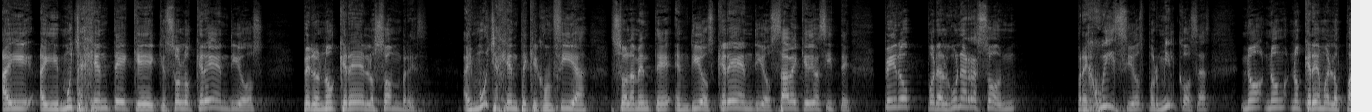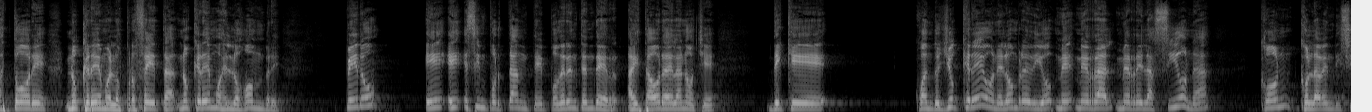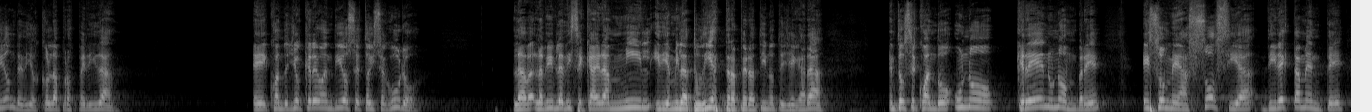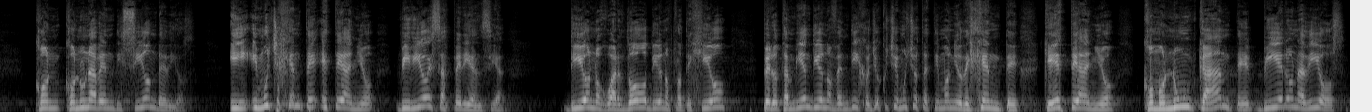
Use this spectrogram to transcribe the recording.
Hay, mucha gente que, que solo cree en Dios, pero no cree en los hombres. Hay mucha gente que confía solamente en Dios, cree en Dios, sabe que Dios existe, pero por alguna razón prejuicios, por mil cosas, no, no, no creemos en los pastores, no creemos en los profetas, no creemos en los hombres. Pero e, e, es importante poder entender a esta hora de la noche de que cuando yo creo en el hombre de Dios, me, me, me relaciona con, con, la bendición de Dios, con la prosperidad. Eh, cuando yo creo en Dios estoy seguro. La, Biblia dice caerá mil y diez mil a tu diestra, pero a ti no te llegará. Entonces cuando uno cree en un hombre, eso me asocia directamente con, con una bendición de Dios. Y, y mucha gente este año vivió esa experiencia. Dios nos guardó, Dios nos protegió, pero también Dios nos bendijo. Yo escuché muchos testimonios de gente que este año, como nunca antes, vieron a Dios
